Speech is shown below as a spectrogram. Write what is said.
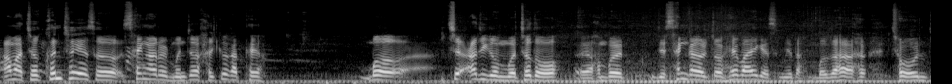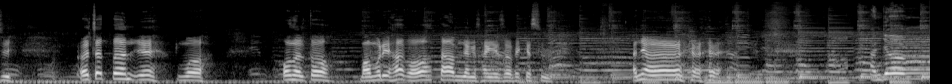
아마 저 근처에서 생활을 먼저 할 것 같아요. 뭐 저, 아직은 뭐 저도 예, 한번 이제 생각을 좀 해봐야겠습니다. 뭐가 좋은지 어쨌든 예 뭐 오늘 또 마무리하고 다음 영상에서 뵙겠습니다. 안녕. 안녕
